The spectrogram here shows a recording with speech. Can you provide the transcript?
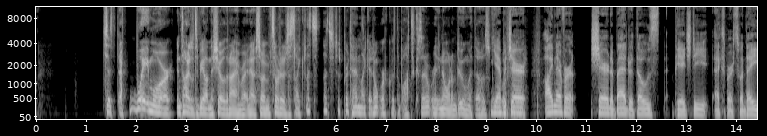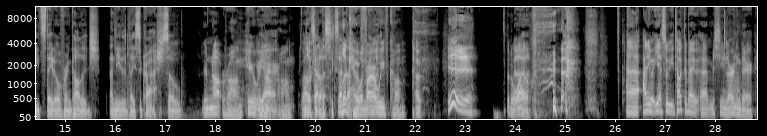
just are way more entitled to be on the show than I am right now. So I'm sort of just like, let's let's just pretend like I don't work with the bots because I don't really know what I'm doing with those. Yeah, but I never shared a bed with those PhD experts when they stayed over in college and needed a place to crash. So You're not wrong. Here You're we not are. Wrong. Well, Look at that- us. except Look how far guy. we've come. Uh, Yeah. it's been a while. uh, anyway, yeah. So you talked about uh, machine learning there.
